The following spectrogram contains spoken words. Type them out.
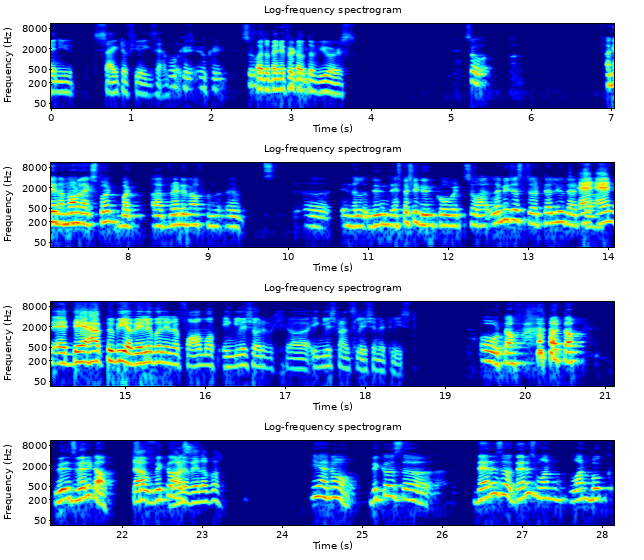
Can you cite a few examples? Okay, okay. So for the benefit okay. of the viewers. So again, I'm not an expert, but I've read enough uh, uh, in the during, especially during COVID. So uh, let me just uh, tell you that, and, uh, and uh, they have to be available in a form of English or English translation at least. Oh, tough, tough. It's very tough. Tough. So because not available. Yeah, no, because there is a there is one one book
